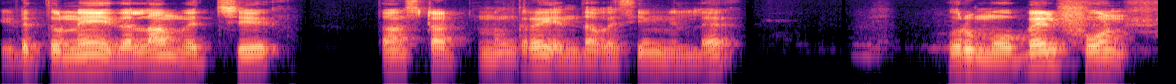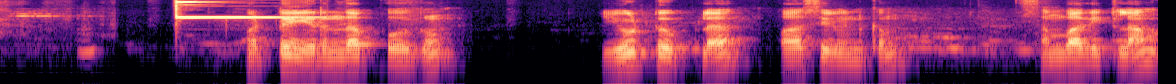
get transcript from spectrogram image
எடுத்தோடனே இதெல்லாம் வச்சு தான் ஸ்டார்ட் பண்ணுங்கிற எந்த அவசியமும் இல்லை. ஒரு மொபைல் ஃபோன் மட்டும் இருந்தால் போதும். யூடியூப்பில் பாசிவ் இன்கம் சம்பாதிக்கலாம்.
